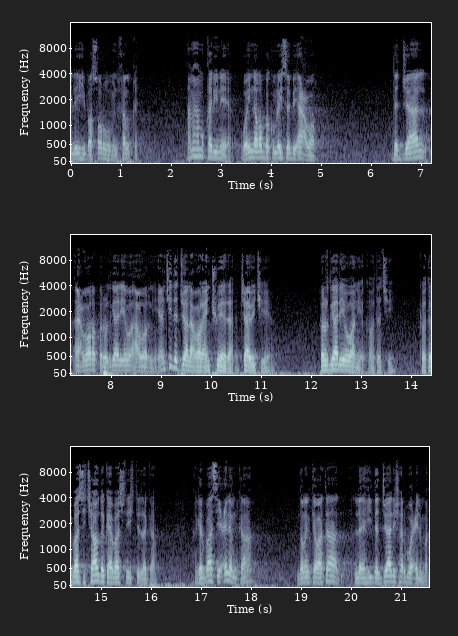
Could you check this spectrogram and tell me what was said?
إليه بصره من خلقه أما هم قرينية وإن ربكم ليس بأعور دجال أعور بردقال إيوه أعورني يعني شي دجال أعور يعني شويرة شاوي شي پەرودگاری ئەوانە کەواتە چی کەواتە باسی چاو دەکای باش شتیش تر دەکا ئەگەر باسی علم کە دەڵێن کەواتە لە هی دەجالیش هەر بۆ علمە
